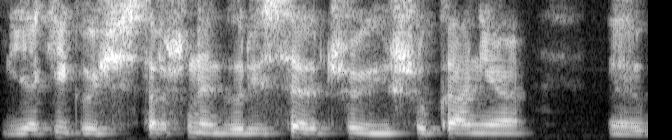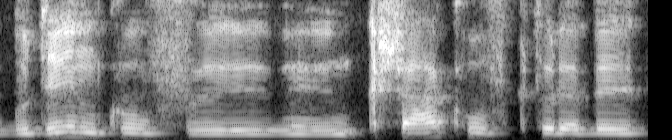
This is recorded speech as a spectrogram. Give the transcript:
jakiegoś strasznego researchu i szukania budynków, krzaków, które by Y,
